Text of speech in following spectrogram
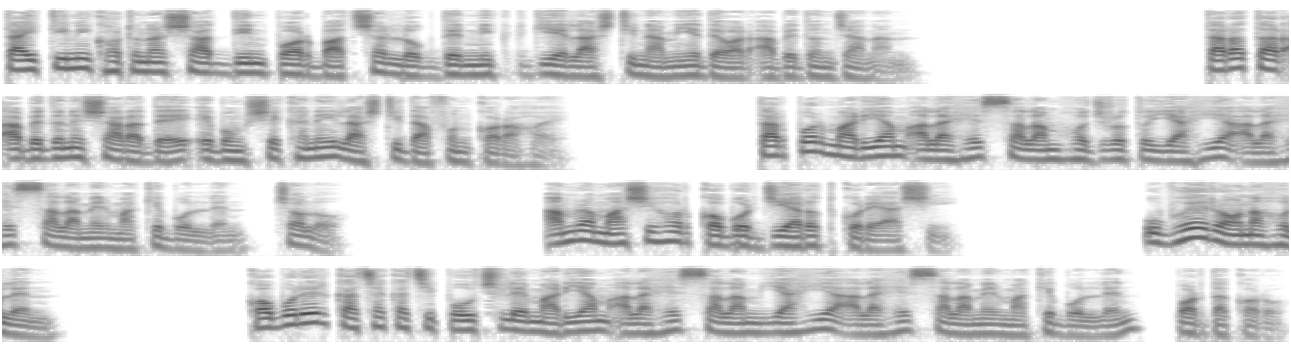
তাই তিনি ঘটনার সাত দিন পর বাদশার লোকদের নিকট গিয়ে লাশটি নামিয়ে দেওয়ার আবেদন জানান। তারা তার আবেদনে সাড়া দেয় এবং সেখানেই লাশটি দাফন করা হয়। তারপর মারিয়াম আলাহেস সালাম হজরত ইয়াহিয়া আলাহেস সালামের মাকে বললেন, চলো, আমরা মাসিহর কবর জিয়ারত করে আসি। উভয়ে রওনা হলেন। কবরের কাছাকাছি পৌঁছলে মারিয়াম আলাহেস সালাম ইয়াহিয়া আলাহেস সালামের মাকে বললেন, পর্দা করো।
